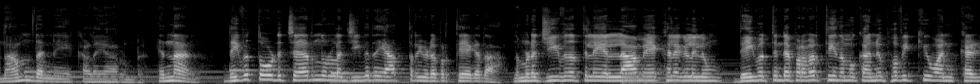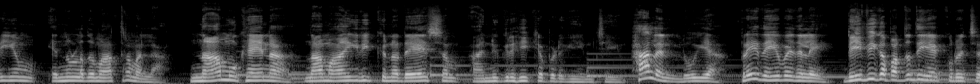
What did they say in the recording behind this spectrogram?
നാം തന്നെ കളയാറുണ്ട്. എന്നാൽ ദൈവത്തോട് ചേർന്നുള്ള ജീവിതയാത്രയുടെ പ്രത്യേകത നമ്മുടെ ജീവിതത്തിലെ എല്ലാ മേഖലകളിലും ദൈവത്തിന്റെ പ്രവൃത്തി നമുക്ക് അനുഭവിക്കുവാൻ കഴിയും എന്നുള്ളത് മാത്രമല്ല നാം മുഖേന നാം ആയിരിക്കുന്ന ദേശം അനുഗ്രഹിക്കപ്പെടുകയും ചെയ്യും. ഹാലൂയ പ്രിയ ദൈവജലെ ദൈവിക പദ്ധതിയെക്കുറിച്ച്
